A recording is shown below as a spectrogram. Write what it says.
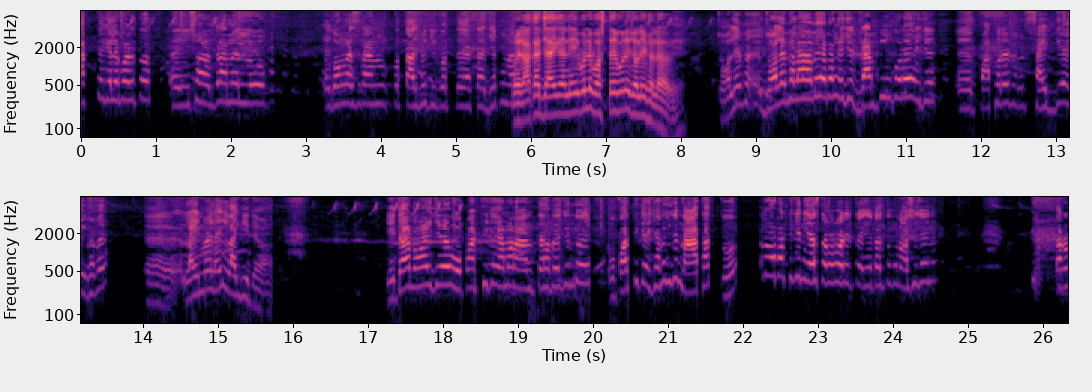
রাখতে গেলে পরে তো এই গ্রামের লোক এই গঙ্গা স্নান করতে আসবে কি করতে একটা যে কোনো রাখার জায়গা নেই বলে বস্তায় ভরে জলে ফেলা হবে। জলে জলে ফেলা হবে এবং এই যে ড্রাম্পিং করে এই যে পাথরের সাইড দিয়ে এইভাবে লাইন বাই লাইন লাগিয়ে দেওয়া হবে। এটা নয় যে ওপার থেকে আমার আনতে হবে কিন্তু ওপার থেকে এখানে যদি না থাকতো আমি ওপার থেকে নিয়ে আসতাম আমার এটা এটা তো কোনো আসে যায় না। কারণ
